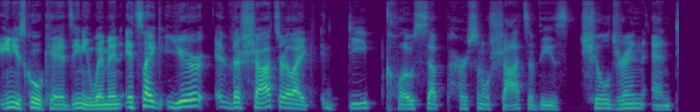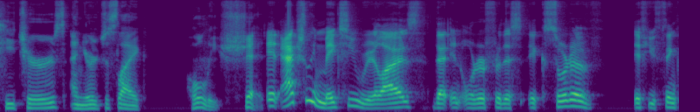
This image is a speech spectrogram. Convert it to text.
any school kids any women it's like you're the shots are like deep close up personal shots of these children and teachers and you're just like holy shit It actually makes you realize that in order for this, it sort of, if you think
